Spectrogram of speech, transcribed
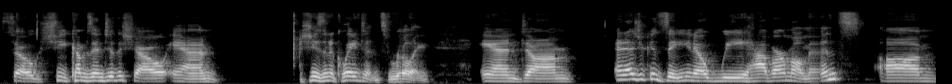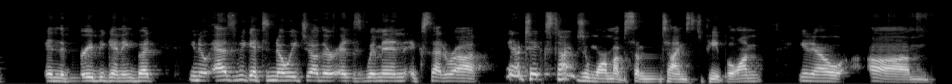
so she comes into the show and she's an acquaintance, really. And um, and as you can see, you know, we have our moments um, in the very beginning, but you know, as we get to know each other as women, etc., you know, it takes time to warm up sometimes to people. I'm, you know, um,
